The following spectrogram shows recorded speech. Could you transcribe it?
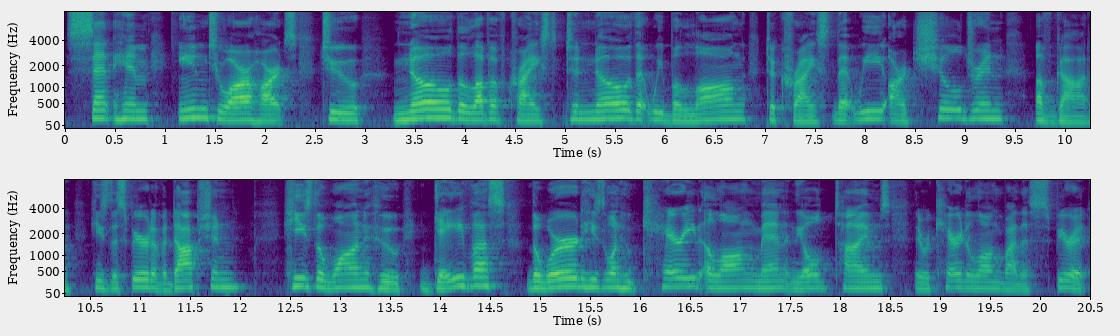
sent Him into our hearts to know the love of Christ, to know that we belong to Christ, that we are children of God. He's the Spirit of adoption. He's the one who gave us the word. He's the one who carried along men in the old times. They were carried along by the Spirit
